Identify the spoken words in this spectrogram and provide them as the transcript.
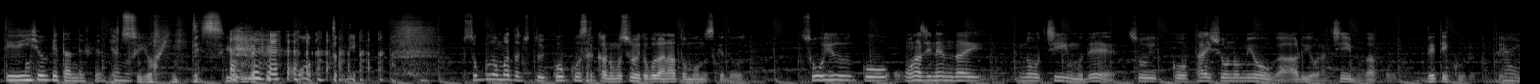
っていう印象を受けたんですけどいや強いんですよね本当に。そこがまたちょっと高校サッカーの面白いところだなと思うんですけどそういうこう同じ年代のチームでそういうこう対象の妙があるようなチームがこう出てくるっていう、はい。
